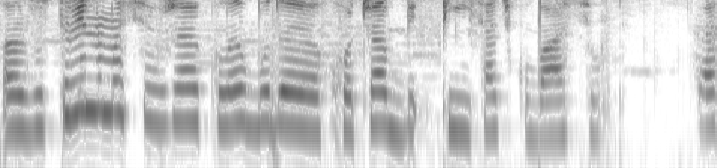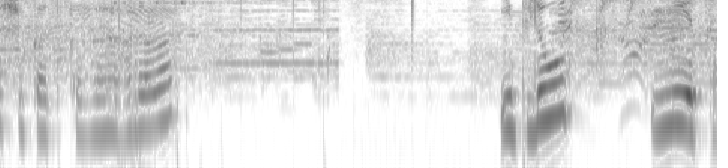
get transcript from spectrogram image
А, Зустрінемося вже, коли буде хоча б 50 кубасів. Перша катка виграла. І плюс міта.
